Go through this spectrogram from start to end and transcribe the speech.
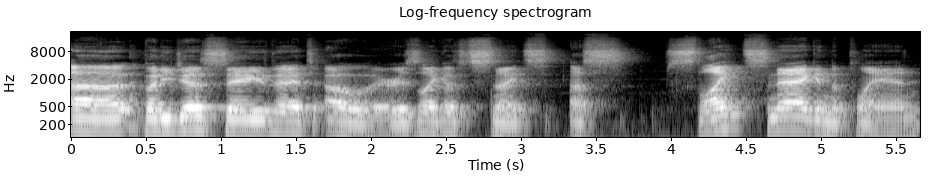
Uh, but he does say that oh, there is like a slight a s- slight snag in the plan.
